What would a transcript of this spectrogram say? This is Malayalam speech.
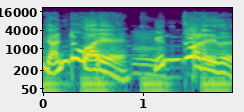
രണ്ടു പോയേ. എന്താണ് ഇത്?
